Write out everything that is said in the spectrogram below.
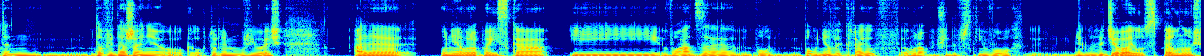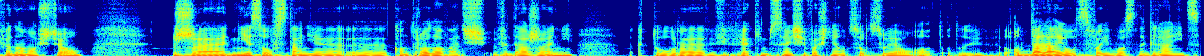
ten, to wydarzenie, o, o którym mówiłeś, ale Unia Europejska i władze południowych krajów Europy, przede wszystkim Włoch, jakby działają z pełną świadomością, że nie są w stanie e, kontrolować wydarzeń, które w jakimś sensie właśnie outsourcują, od, od, oddalają od swoich własnych granic.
